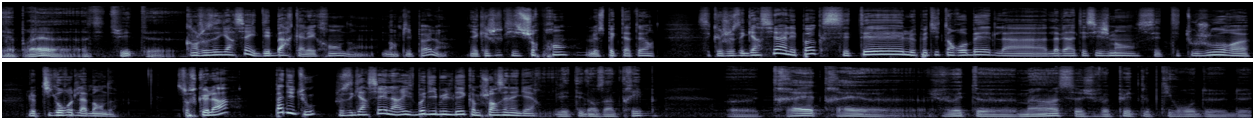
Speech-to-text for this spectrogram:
Et après, euh, ainsi de suite. Euh. Quand José Garcia il débarque à l'écran dans, dans People, il y a quelque chose qui surprend le spectateur. C'est que José Garcia, à l'époque, c'était le petit enrobé de la, de la vérité sigement. C'était toujours euh, le petit gros de la bande. Sauf que là, pas du tout. José Garcia, il arrive bodybuildé comme Schwarzenegger. Il était dans un trip euh, très, très. Euh, je veux être mince, je veux plus être le petit gros de, de,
